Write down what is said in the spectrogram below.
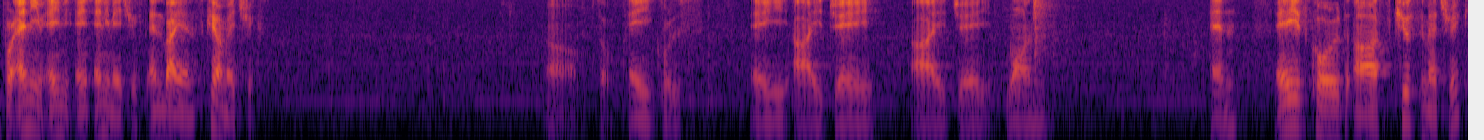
For any, any, any matrix, n by n square matrix, um, so A equals A I J I J 1 N. A is called uh, skew symmetric.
